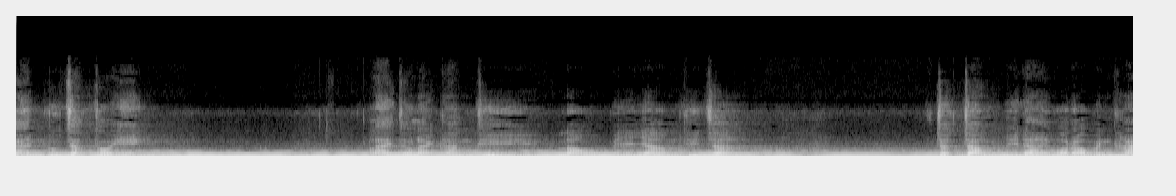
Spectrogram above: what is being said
การรู้จักตัวเอง หลายต่อหลายครั้งที่เราพยายามที่จะ จดจำให้ได้ว่าเราเป็นใคร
